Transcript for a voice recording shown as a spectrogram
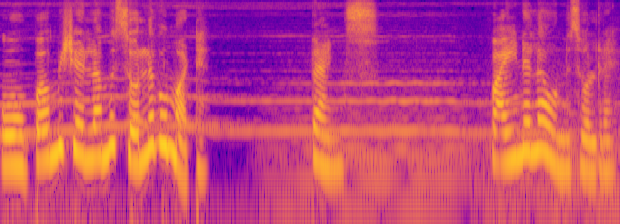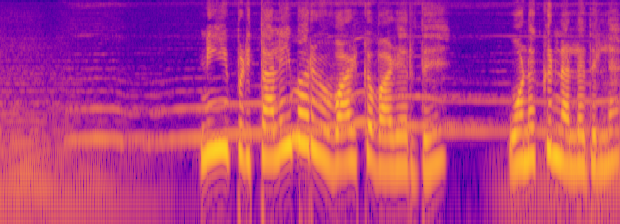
உன் பெர்மிஷன் இல்லாம சொல்லவும் மாட்டேன். தேங்க்ஸ் ஃபைனலா ஒன்னு சொல்றேன். நீ இப்படி தலைமறைவு வாழ்க்கை வாழறது உனக்கு நல்லதில்லை.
